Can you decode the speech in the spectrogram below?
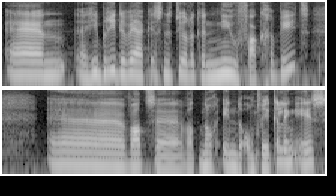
En uh, hybride werk is natuurlijk een nieuw vakgebied. Uh, wat, wat nog in de ontwikkeling is.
